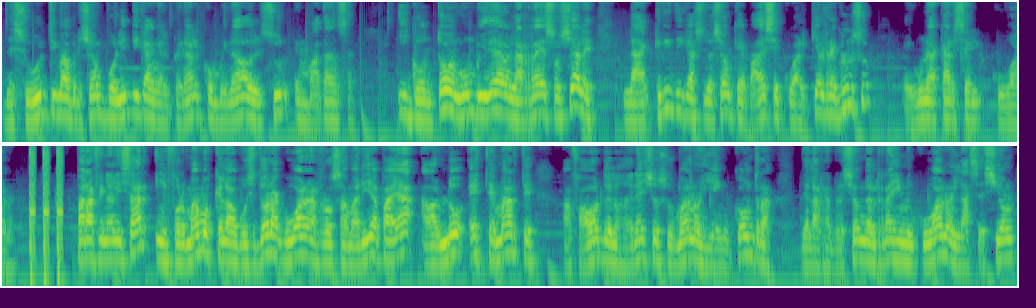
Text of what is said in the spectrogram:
de su última prisión política en el penal combinado del sur en Matanza y contó en un video en las redes sociales la crítica situación que padece cualquier recluso en una cárcel cubana. Para finalizar, informamos que la opositora cubana Rosa María Payá habló este martes a favor de los derechos humanos y en contra de la represión del régimen cubano en la sesión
